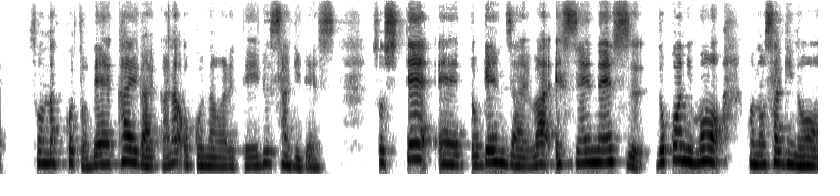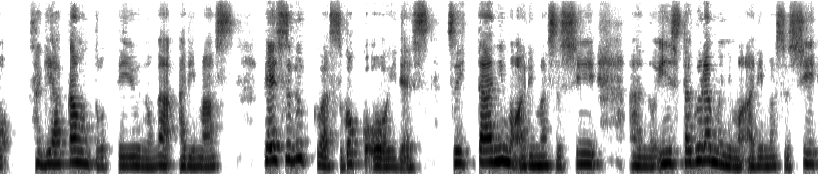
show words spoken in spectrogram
ー、そんなことで海外から行われている詐欺です。そして、えーと、現在は SNS、どこにもこの詐欺の詐欺アカウントっていうのがあります。Facebook はすごく多いです。Twitter にもありますし、あの、 Instagram にもありますし、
